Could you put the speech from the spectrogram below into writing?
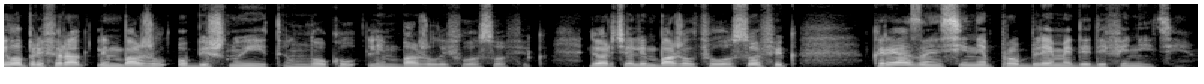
El a preferat limbajul obișnuit în locul limbajului filosofic, deoarece limbajul filosofic creează în sine probleme de definiție.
